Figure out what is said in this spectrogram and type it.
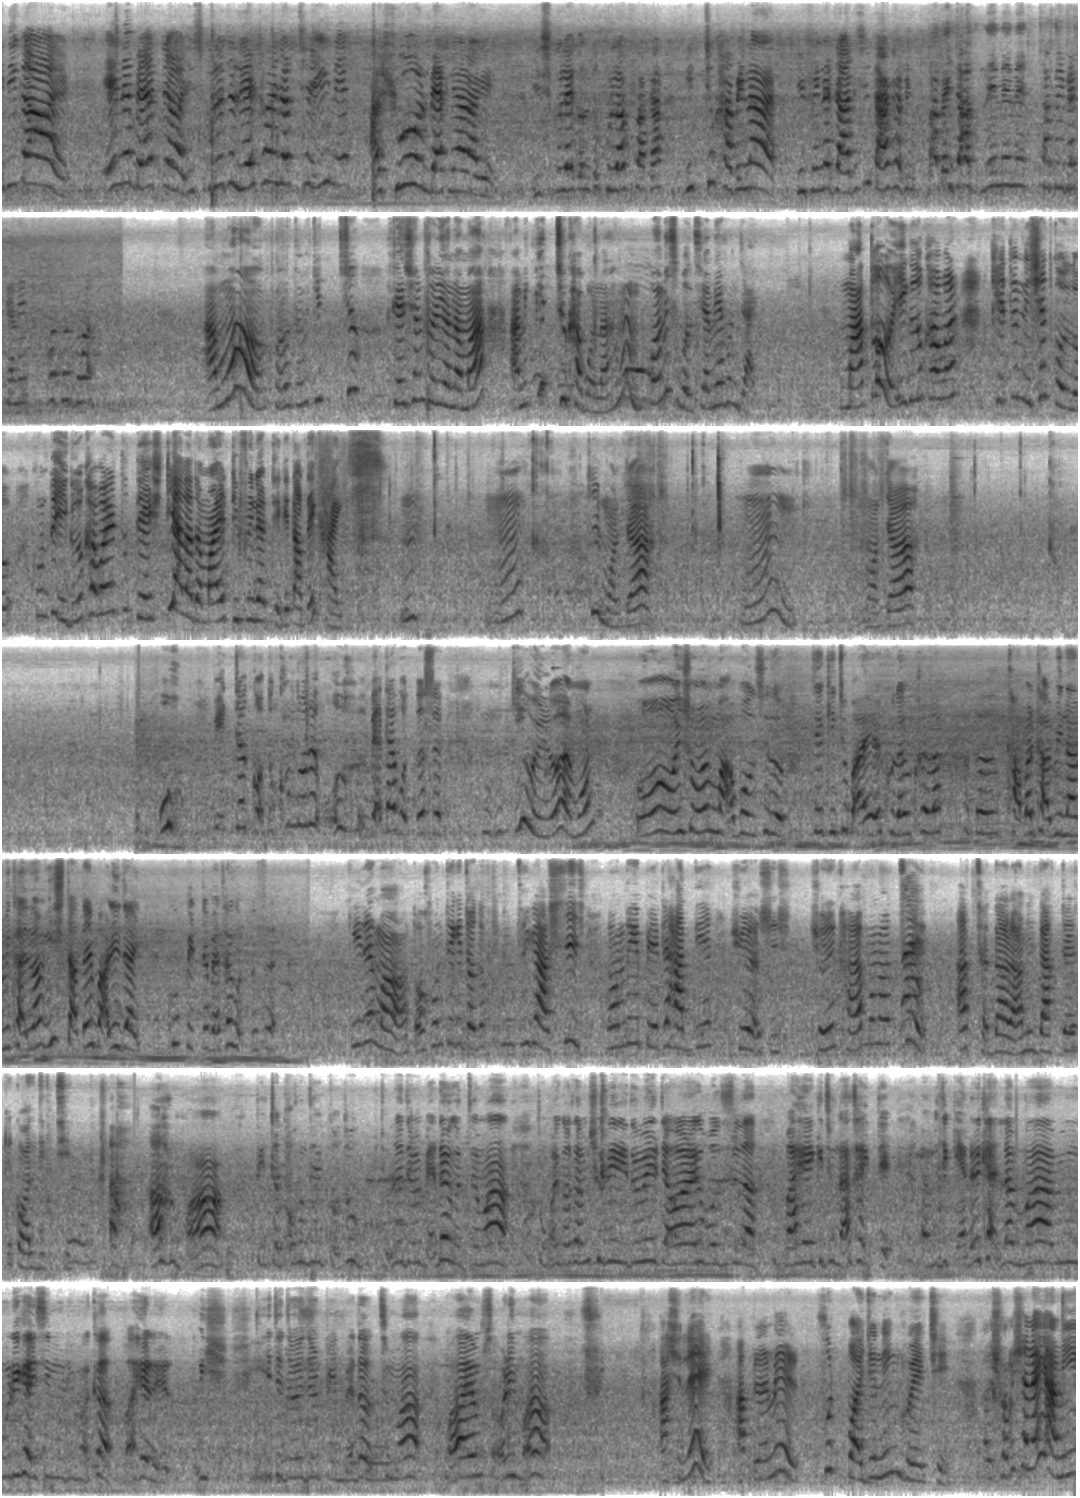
এদিকে এই নে ব্যাগটা স্কুলে যে লেট হয়ে যাচ্ছে এই নে। আর শুন ব্যাগ নেওয়ার আগে। স্কুলে কিন্তু খোলা ফাঁকা কিচ্ছু খাবি না। টিফিনে যা দিছি তা খাবি। তাড়াতাড়ি যা নে নে নে তাড়াতাড়ি ব্যাগটা নে। ধর, ধর, ও, তুমি কিচ্ছু টেনশন করিও না মা। আমি কিচ্ছু খাব না। হুম প্রমিস বলছি আমি এখন যাই। মা তো এগুলো খাবার খেতে নিষেধ করল। কিন্তু এগুলো খাবারের তো টেস্টই আলাদা, মায়ের টিফিনের থেকে তাতেই খাই কি মজা। মজা। উহ, পেটটা কতক্ষণ ধরে উহ, ব্যথা করতেছে। কি হইল এমন? ও ওই সময় মা বলছিল যে কিছু বাইরে খোলা খোলা খাবার খাবি না, আমি খাইলাম, ইস, তাড়াতাড়ি বাড়ি যাই। খুব পেটটা ব্যথা করতেছে। কি রে মা, তখন থেকে যতক্ষণ থেকে আসছিস, তখন থেকে পেটে হাত দিয়ে শুয়ে আসিস। শরীর খারাপ মনে হচ্ছে? আচ্ছা দাঁড়া, আমি ডাক্তারকে কল দিচ্ছি। আহ আহ, মা, পেটটা তখন থেকে কত জোরে জোরে ব্যথা করছে মা। তোমার কথা আমি শুনি, তুমি যাওয়ার আগে বলছিলাম বাহিরে কিছু না খাইতে। আমি যে কেন খেললাম মা আমি মুড়ি খাইছি মুড়ি মাখা বাহিরের ইস এই জোরে জোরে পেট ব্যথা হচ্ছে মা মা আই এম সরি মা। আসলে আপনার মেয়ের ফুড পয়জনিং হয়েছে। আর সমস্যা নাই আমি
